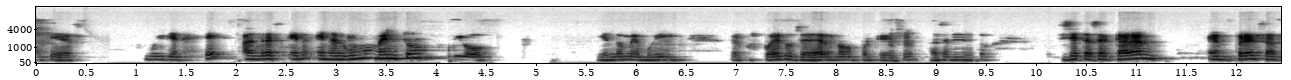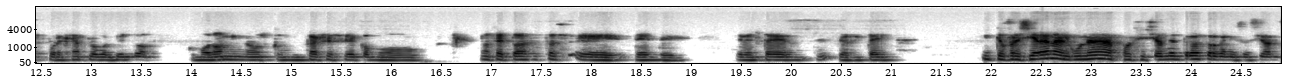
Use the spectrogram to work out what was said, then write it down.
Así es. Muy bien. Eh, Andrés, en, en algún momento, digo, viéndome muy, pero pues puede suceder, ¿no? Porque hacen esto. Si se te acercaran empresas, por ejemplo, volviendo como Dominos, como KFC, como no sé, todas estas eh, de, venta de, retail, y te ofrecieran alguna posición dentro de tu organización,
